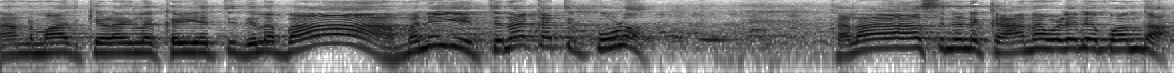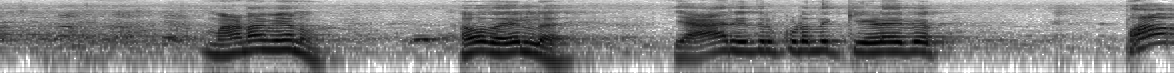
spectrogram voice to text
ನನ್ನ ಮಾತು ಕೇಳಂಗಿಲ್ಲ, ಕೈ ಎತ್ತಿದ್ದಿಲ್ಲ, ಬಾ, ಮನೆಗೆ ತಿನ್ನಕತ್ತಿ ಕೂಳ. ಕಲಾಸ ನಿನ್ನ ಕಾನಾವಳಿನೇ ಬಂದ. ಮಾಡವೇನು? ಹೌದಾ, ಇಲ್ಲ? ಯಾರಿದ್ರು ಕೂಡ ಕೇಳೇಬೇಕು. ಪಾಪ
